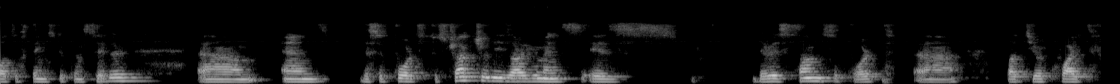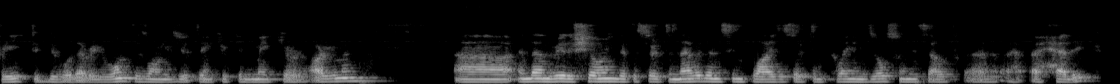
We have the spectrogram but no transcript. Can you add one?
lot of things to consider. Um, and the support to structure these arguments is there is some support, uh, but you're quite free to do whatever you want as long as you think you can make your argument. Uh, and then really showing that a certain evidence implies a certain claim is also in itself uh, a headache.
